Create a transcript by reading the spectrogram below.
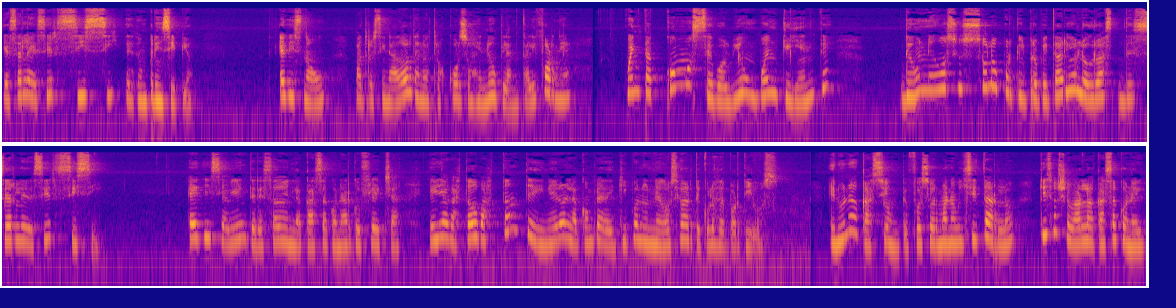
y hacerle decir sí, sí desde un principio. Eddie Snow, patrocinador de nuestros cursos en Oakland, California, cuenta cómo se volvió un buen cliente de un negocio solo porque el propietario logró hacerle decir sí, sí. Eddie se había interesado en la casa con arco y flecha y había gastado bastante dinero en la compra de equipo en un negocio de artículos deportivos. En una ocasión que fue su hermano a visitarlo, quiso llevarlo a casa con él,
